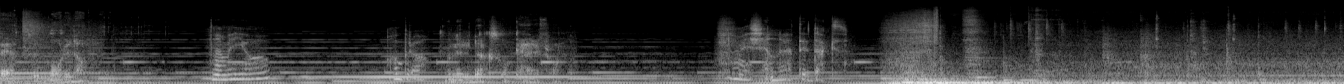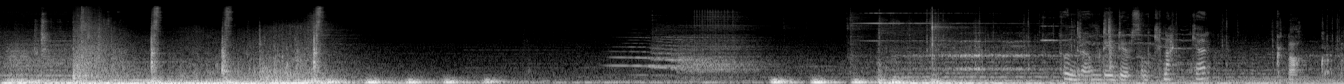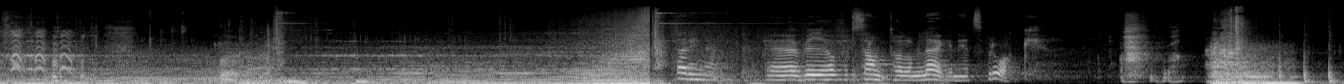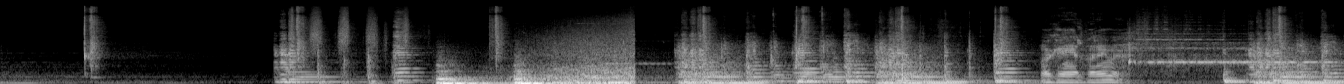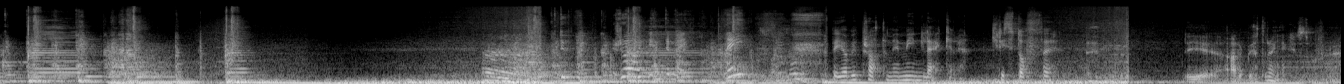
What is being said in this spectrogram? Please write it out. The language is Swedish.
säga att du mår idag? Nej, men jag mår bra. Men är det dags att åka härifrån? Jag känner att det är dags. Undrar om det är du som knackar? Knackar? Där inne. Eh, vi har fått samtal om lägenhetsbråk. Vad kan jag hjälpa dig med? Rör inte mig! Nej! Jag vill prata med min läkare, Kristoffer. Det arbetar ingen Kristoffer.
